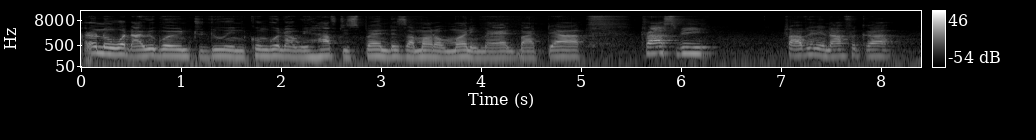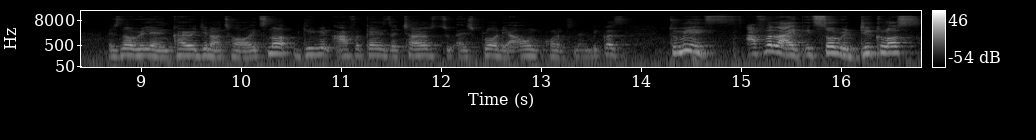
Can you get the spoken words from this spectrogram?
I don't know what are we going to do in Congo that we have to spend this amount of money, man. But uh, trust me, traveling in Africa is not really encouraging at all. It's not giving Africans the chance to explore their own continent because to me, it's I feel like it's so ridiculous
